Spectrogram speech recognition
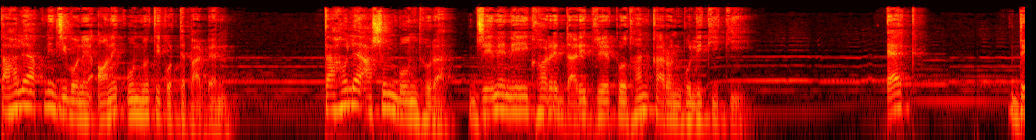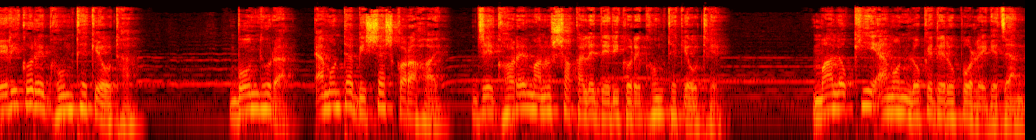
তাহলে আপনি জীবনে অনেক উন্নতি করতে পারবেন। তাহলে আসুন বন্ধুরা, জেনে নেই ঘরের দারিদ্র্যের প্রধান কারণগুলি কি কি। এক, দেরি করে ঘুম থেকে ওঠা। বন্ধুরা, এমনটা বিশ্বাস করা হয় যে ঘরের মানুষ সকালে দেরি করে ঘুম থেকে ওঠে। মা লক্ষ্মী এমন লোকেদের উপর রেগে যান।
